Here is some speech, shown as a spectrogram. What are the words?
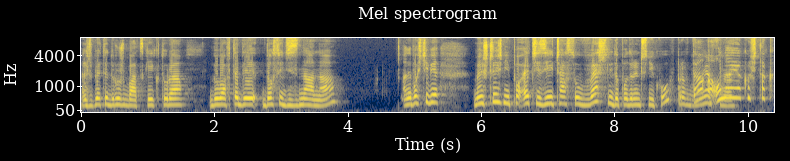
Elżbiety Drużbackiej, która była wtedy dosyć znana, ale właściwie mężczyźni, poeci z jej czasów weszli do podręczników, prawda? No A ona jakoś tak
